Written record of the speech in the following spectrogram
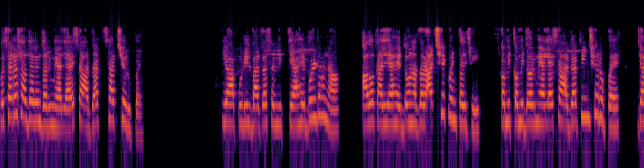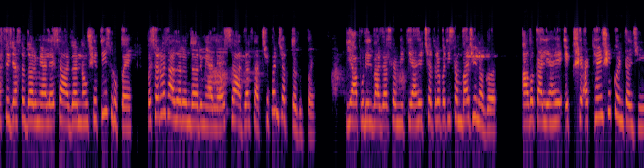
व सर्वसाधारण दर मिळाले आहे सहा हजार सातशे रुपये. यापुढील बाजार समिती आहे बुलढाणा. आवक आली आहे दोन हजार आठशे क्विंटलची. कमीत कमी दर मिळाले सहा हजार तीनशे रुपये जास्तीत जास्त दर मिळाले सहा हजार नऊशे तीस रुपये व सर्वसाधारण दर मिळाले सहा हजार सातशे पंच्याहत्तर रुपये. यापुढील बाजार समिती आहे छत्रपती संभाजीनगर. आवक आली आहे एकशे अठ्ठ्याऐंशी क्विंटलची.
